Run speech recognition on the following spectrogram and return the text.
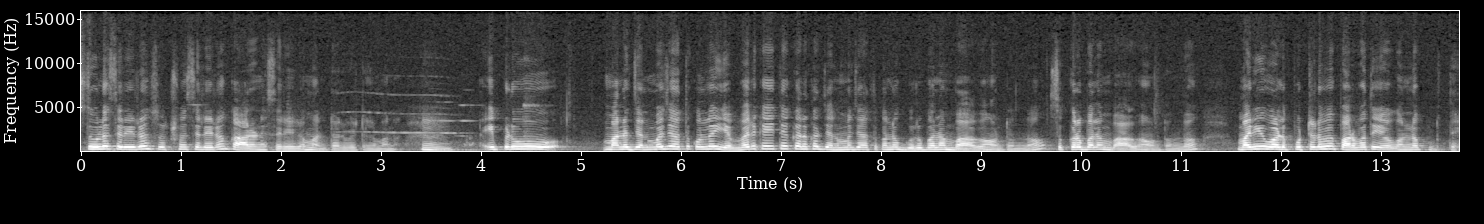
స్థూల శరీరం సూక్ష్మ శరీరం కారణ శరీరం అంటారు వీటిని మనం. ఇప్పుడు మన జన్మజాతకంలో ఎవరికైతే కనుక జన్మజాతకంలో గురుబలం బాగా ఉంటుందో శుక్రబలం బాగా ఉంటుందో మరియు వాళ్ళు పుట్టడమే పర్వత యోగంలో పుడితే.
